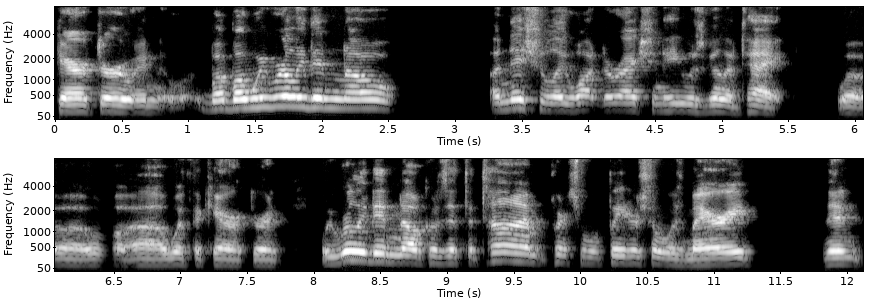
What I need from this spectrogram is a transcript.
character and but but we really didn't know initially what direction he was going to take uh, with the character and we really didn't know because at the time Principal Petersen was married. then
